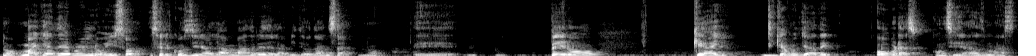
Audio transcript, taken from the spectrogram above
¿no? Maya Deren lo hizo, se le considera la madre de la videodanza, ¿no? Eh, pero, ¿qué hay, digamos, ya de obras consideradas más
